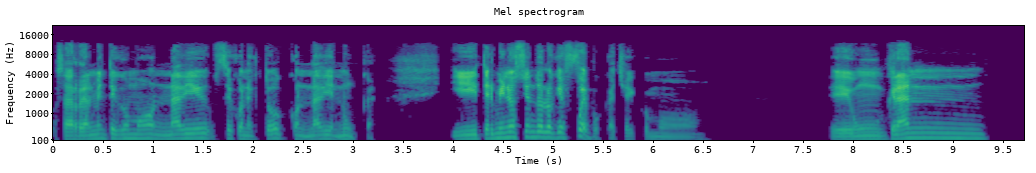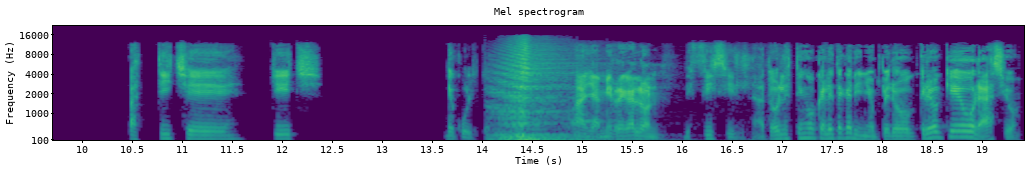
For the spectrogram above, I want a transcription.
O sea, realmente como nadie se conectó con nadie nunca. Y terminó siendo lo que fue, pues, ¿cachai? Como eh, un gran pastiche kitsch de culto. Ah, ya, mi regalón. Difícil. A todos les tengo caleta cariño, pero creo que Horacio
